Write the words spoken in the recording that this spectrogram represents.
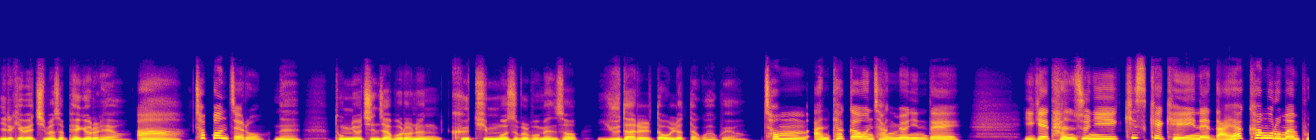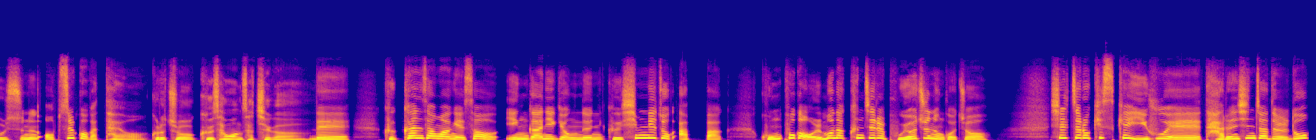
이렇게 외치면서 배교를 해요. 아, 첫 번째로 네. 동료 진자보로는 그 뒷모습을 보면서 유다를 떠올렸다고 하고요. 참 안타까운 장면인데 이게 단순히 키스케 개인의 나약함으로만 볼 수는 없을 것 같아요. 그렇죠. 그 상황 자체가 네, 극한 상황에서 인간이 겪는 그 심리적 압박, 공포가 얼마나 큰지를 보여주는 거죠. 실제로 키스케 이후에 다른 신자들도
